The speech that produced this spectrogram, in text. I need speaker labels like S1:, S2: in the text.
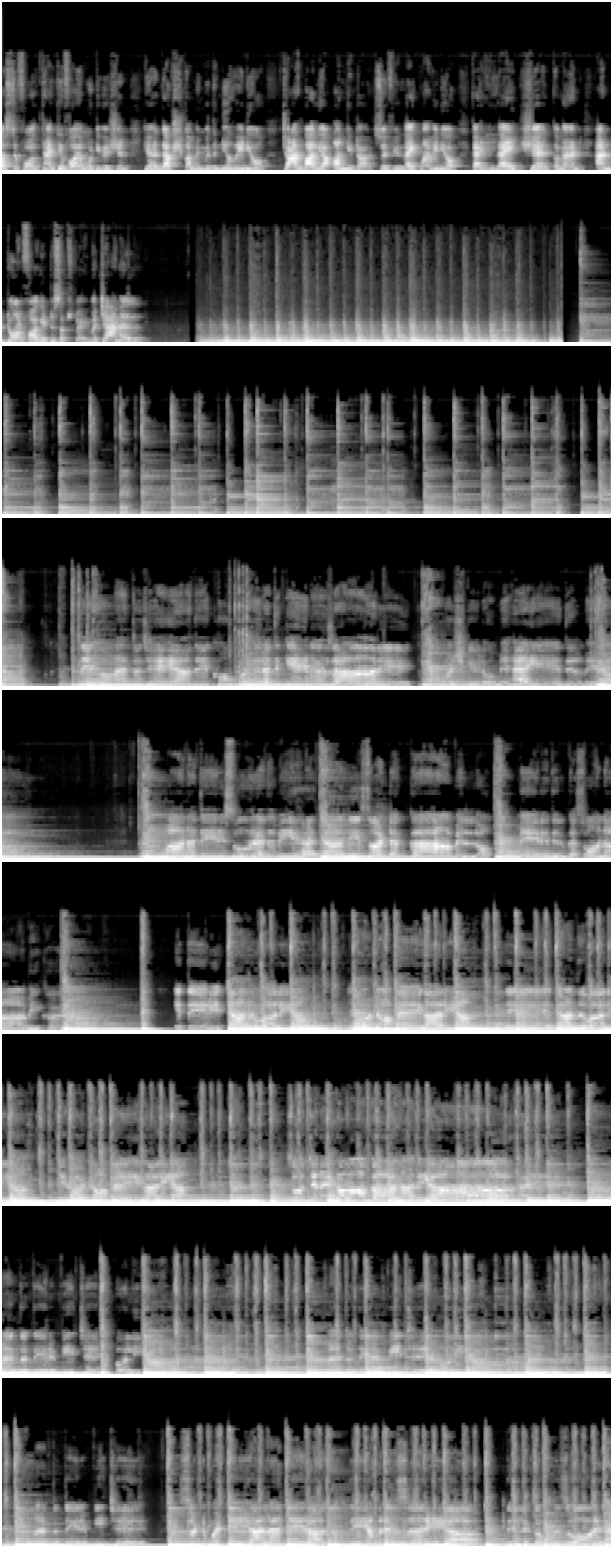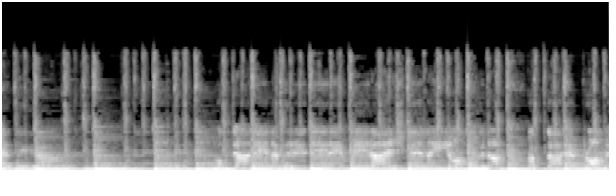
S1: First of all, thank you for your motivation. Here Daksh coming with a new video, Chaand Baaliyan on guitar. So if you like my video, kindly like, share, comment and don't forget to subscribe my channel. सौ टक्का बिल्लो। मेरे दिल का सोना भी खरा। promise.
